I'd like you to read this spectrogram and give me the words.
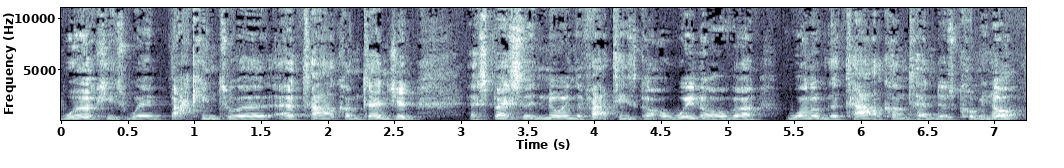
work his way back into a, a title contention. Especially knowing the fact he's got a win over one of the title contenders coming up.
